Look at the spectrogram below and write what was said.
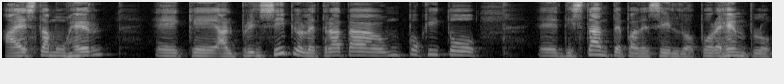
a esta mujer eh, que al principio le trata un poquito eh, distante, para decirlo. Por ejemplo,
